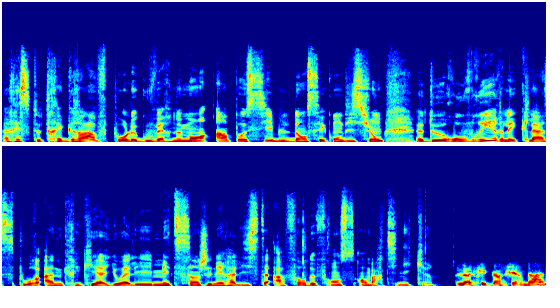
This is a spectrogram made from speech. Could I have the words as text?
reste très grave pour le gouvernement. Impossible ces conditions de rouvrir les classes pour Anne Criquet-Ayo. Elle est médecin généraliste à Fort-de-France en Martinique. Là, c'est infernal.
